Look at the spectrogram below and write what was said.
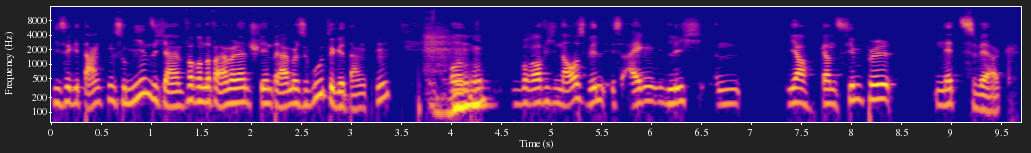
diese Gedanken summieren sich einfach und auf einmal entstehen dreimal so gute Gedanken. Und worauf ich hinaus will, ist eigentlich, ja, ganz simpel Netzwerk.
